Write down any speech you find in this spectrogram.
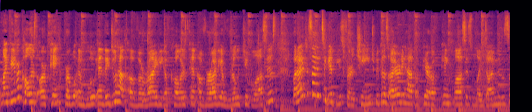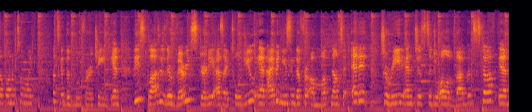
my favorite colors are pink, purple, and blue and they do have a variety of colors and a variety of really cute glasses. But I decided to get these for a change because I already have a pair of pink glasses with like diamonds and stuff on them so I'm like, let's get the blue for a change. And these glasses, they're very sturdy as I told you and I've been using them for a month now to edit, to read, and just to do all of that good stuff. And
